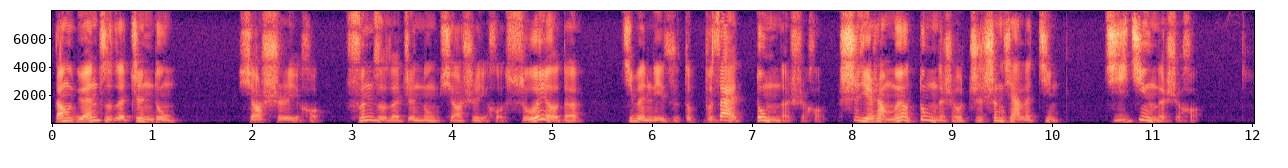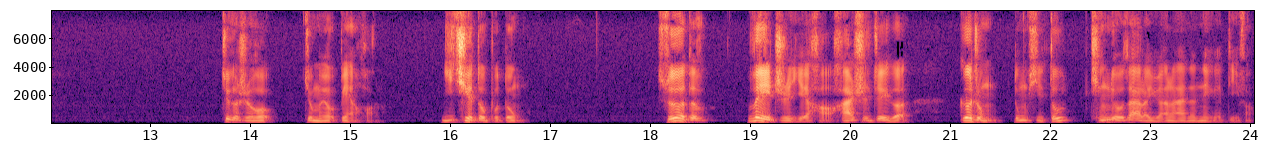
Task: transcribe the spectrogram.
当原子的振动消失以后，分子的振动消失以后，所有的。基本粒子都不再动的时候，世界上没有动的时候，只剩下了静，极静的时候，这个时候就没有变化了，一切都不动，所有的位置也好，还是这个各种东西都停留在了原来的那个地方。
